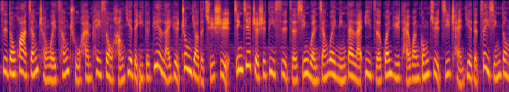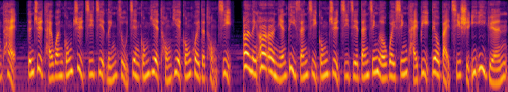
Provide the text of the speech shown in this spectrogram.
自动化将成为仓储和配送行业的一个越来越重要的趋势。紧接着是第四则新闻，将为您带来一则关于台湾工具机产业的最新动态。根据台湾工具机暨零组件工业同业公会的统计，二零二二年第三季工具机接单金额为新台币六百七十一亿元，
